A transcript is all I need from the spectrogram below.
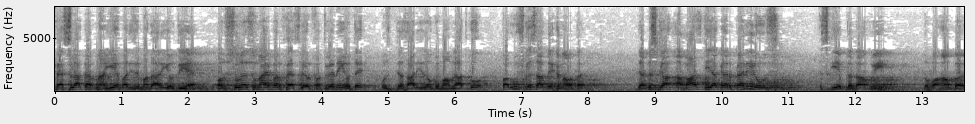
फैसला करना, ये हमारी ज़िम्मेदारी होती है। और सुने सुनाए पर फैसले और फतवे नहीं होते। उस सारी चीज़ों को मामला को प्रूफ के साथ देखना होता है। जब इसका आगाज़ किया गया और पहली रोज़ इसकी इब्तदा हुई तो वहाँ पर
